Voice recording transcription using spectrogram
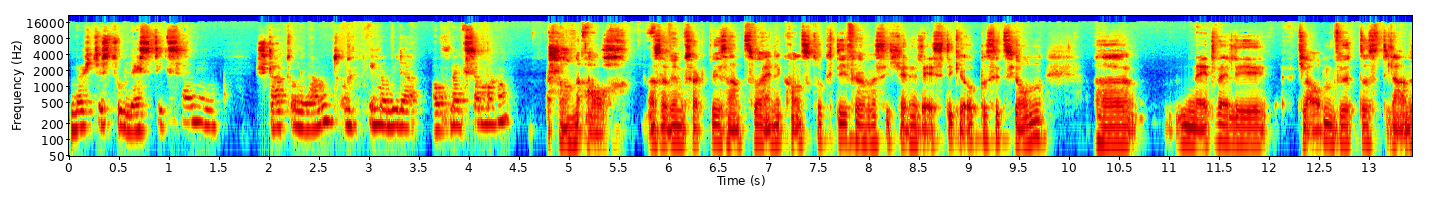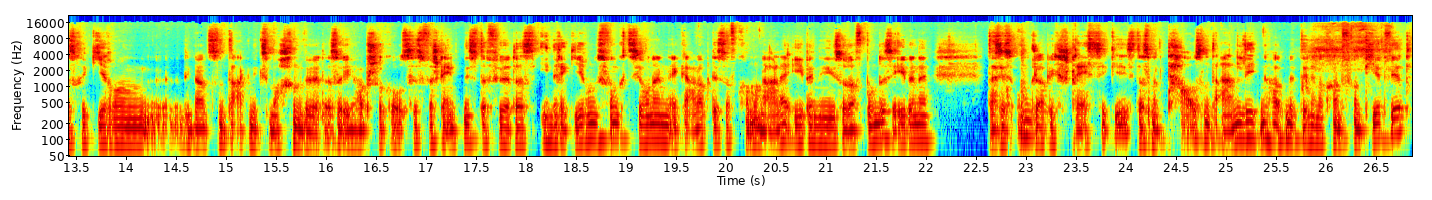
möchtest du lästig sein in Stadt und Land und immer wieder aufmerksam machen? Schon auch. Also wir haben gesagt, wir sind zwar eine konstruktive, aber sicher eine lästige Opposition. Äh, nicht, weil ich glauben würde, dass die Landesregierung den ganzen Tag nichts machen wird. Also ich habe schon großes Verständnis dafür, dass in Regierungsfunktionen, egal ob das auf kommunaler Ebene ist oder auf Bundesebene, dass es unglaublich stressig ist, dass man tausend Anliegen hat, mit denen man konfrontiert wird,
